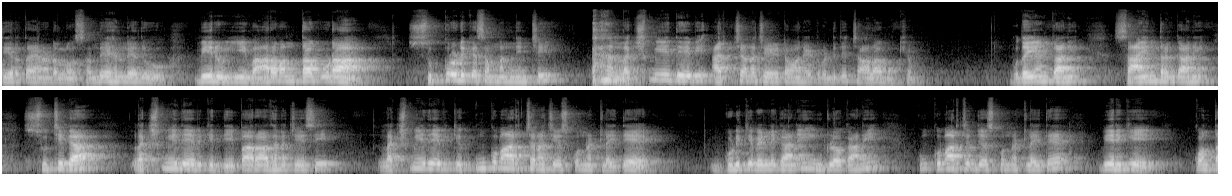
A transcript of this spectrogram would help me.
తీరతాయనడంలో సందేహం లేదు. వీరు ఈ వారమంతా కూడా శుక్రుడికి సంబంధించి లక్ష్మీదేవి అర్చన చేయటం అనేటువంటిది చాలా ముఖ్యం. ఉదయం కానీ సాయంత్రం కానీ శుచిగా లక్ష్మీదేవికి దీపారాధన చేసి లక్ష్మీదేవికి కుంకుమార్చన చేసుకున్నట్లయితే గుడికి వెళ్ళి కానీ ఇంట్లో కానీ కుంకుమార్చన చేసుకున్నట్లయితే వీరికి కొంత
